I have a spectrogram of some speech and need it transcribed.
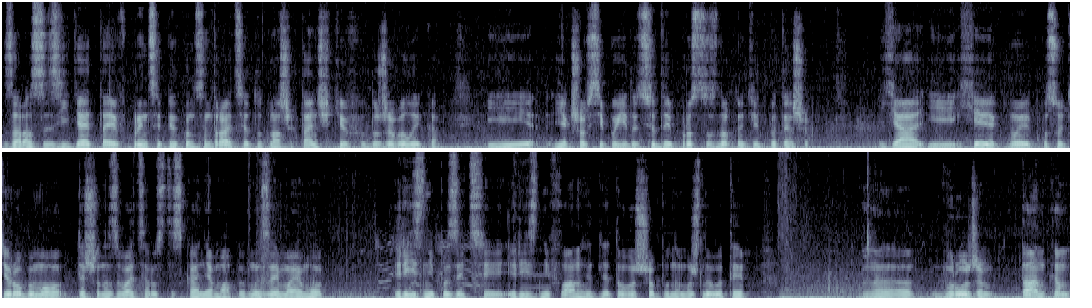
зараз з'їдять, та й в принципі концентрація тут наших танчиків дуже велика. І якщо всі поїдуть сюди, просто здохнуть від ПТшок. Я і Хевік, ми по суті робимо те, що називається розтискання мапи. Ми займаємо різні позиції, різні фланги для того, щоб унеможливити е, ворожим танкам,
